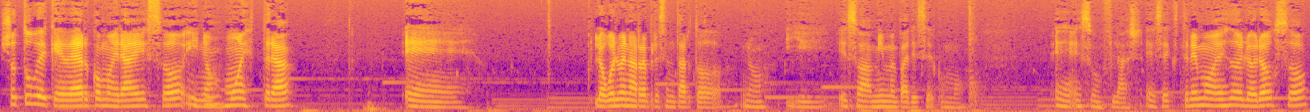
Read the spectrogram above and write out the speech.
yo tuve que ver cómo era eso y nos muestra, eh, lo vuelven a representar todo, ¿no? Y eso a mí me parece como eh, es un flash, es extremo, es doloroso.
